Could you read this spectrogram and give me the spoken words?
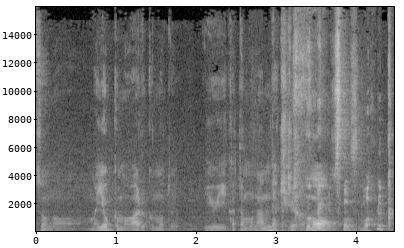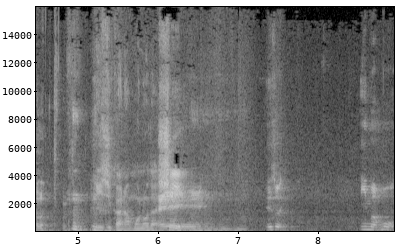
その、まあ、良くも悪くもという言い方もなんだけれども そうそう悪かなと思って身近なものだし、へえじゃあ今も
